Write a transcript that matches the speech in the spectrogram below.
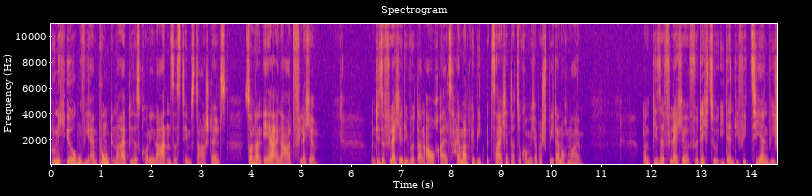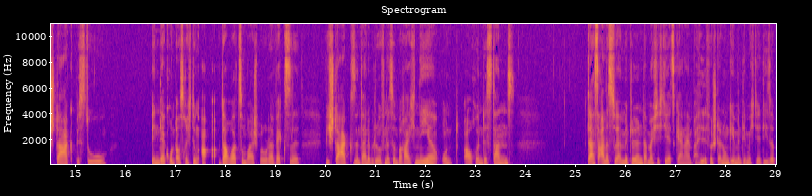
du nicht irgendwie einen Punkt innerhalb dieses Koordinatensystems darstellst, sondern eher eine Art Fläche. Und diese Fläche, die wird dann auch als Heimatgebiet bezeichnet, dazu komme ich aber später nochmal. Und diese Fläche für dich zu identifizieren, wie stark bist du in der Grundausrichtung Dauer zum Beispiel oder Wechsel, wie stark sind deine Bedürfnisse im Bereich Nähe und auch in Distanz, das alles zu ermitteln, da möchte ich dir jetzt gerne ein paar Hilfestellungen geben, indem ich dir diese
